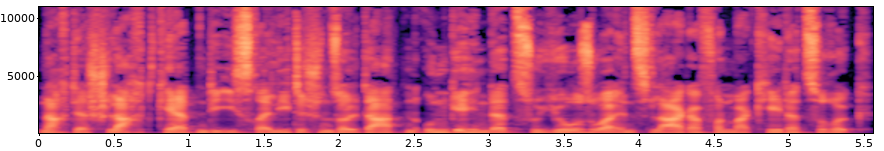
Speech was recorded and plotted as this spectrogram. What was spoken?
Nach der Schlacht kehrten die israelitischen Soldaten ungehindert zu Josua ins Lager von Makeda zurück.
